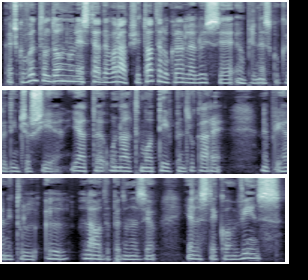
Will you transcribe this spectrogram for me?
Căci cuvântul Domnului este adevărat și toate lucrările lui se împlinesc cu credincioșie. Iată un alt motiv pentru care neprihănitul îl laudă pe Dumnezeu. El este convins,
